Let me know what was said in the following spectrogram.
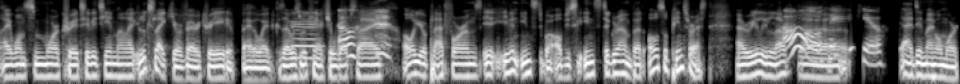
I want some more creativity in my life. It looks like you're very creative, by the way, because I was looking Mm, at your oh. website, all your platforms, even Insta, well, obviously Instagram, but also Pinterest. I really love. Oh, the- thank you. yeah, I did my homework.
